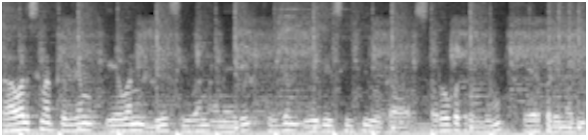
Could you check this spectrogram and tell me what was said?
కావలసిన త్రిభుజం A one B C one అనేది త్రిభుజం ఏబిసికి ఒక స్వరూప త్రిభుజం ఏర్పడినది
